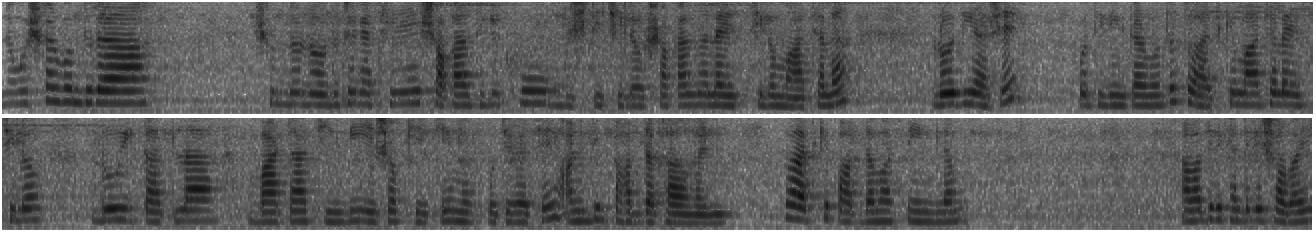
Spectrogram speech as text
নমস্কার বন্ধুরা। সুন্দর রোদ উঠে গেছে। সকাল থেকে খুব বৃষ্টি ছিল। সকালবেলা এসেছিল মাছালা। রোজই আসে প্রতিদিনকার মতো। তো আজকে মাছালা এসেছিল। রুই, কাতলা, বাটা, চিংড়ি এসব খেয়ে খেয়ে মুখ পচে গেছে। অনেকদিন পাবদা খাওয়া হয়নি। তো আজকে পাবদা মাছ নিয়ে নিলাম। আমাদের এখান থেকে সবাই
